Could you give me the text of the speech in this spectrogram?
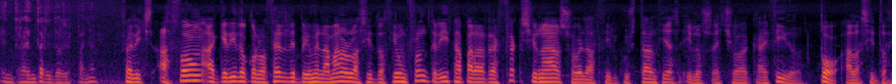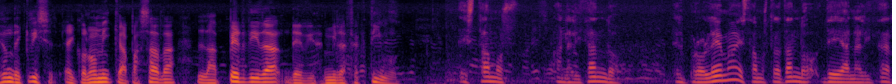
entrar en territorio español. Félix Azón ha querido conocer de primera mano la situación fronteriza para reflexionar sobre las circunstancias y los hechos acaecidos. Po a la situación de crisis económica pasada, la pérdida de 10.000 efectivos. Estamos analizando el problema, estamos tratando de analizar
